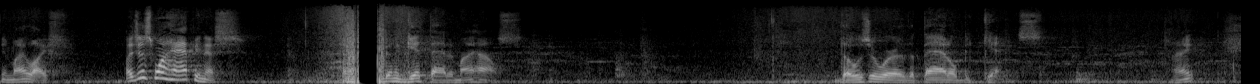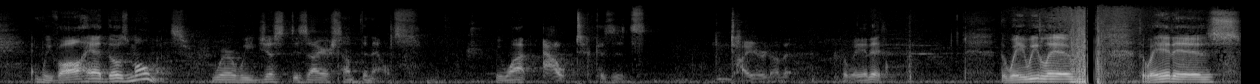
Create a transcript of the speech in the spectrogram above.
in my life. I just want happiness. I'm going to get that in my house. Those are where the battle begins. Right? And we've all had those moments where we just desire something else. We want out because it's tired of it, the way it is. The way we live, the way it is.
